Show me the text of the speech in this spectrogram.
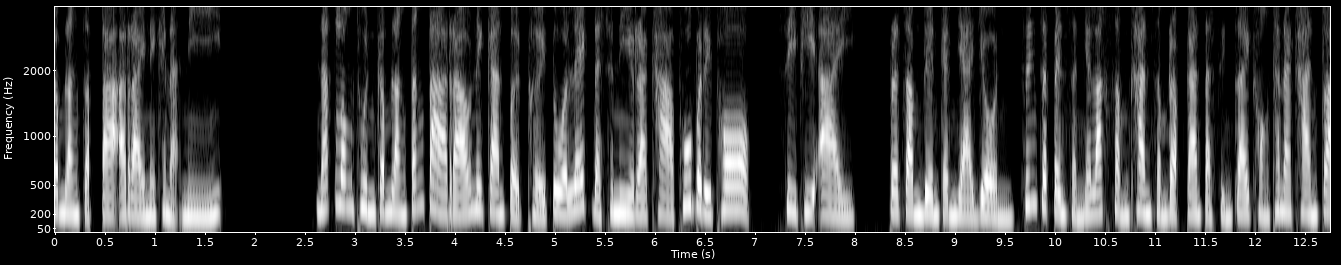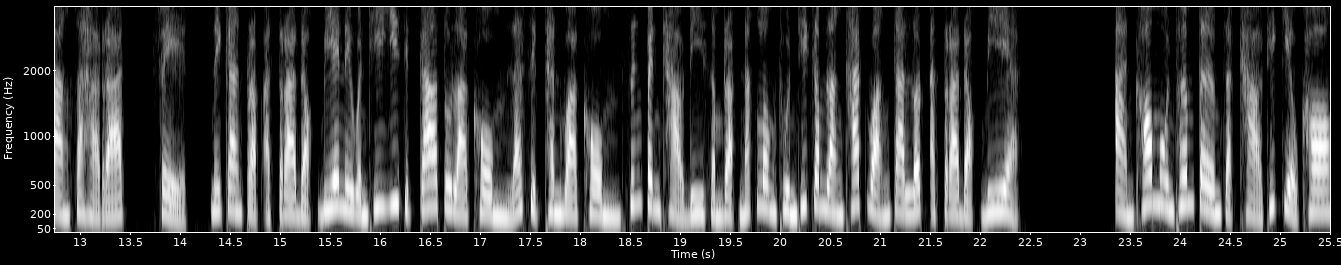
กำลังจับตาอะไรในขณะนี้นักลงทุนกำลังตั้งตาร้าในการเปิดเผยตัวเลขดัชนีราคาผู้บริโภค CPI ประจำเดือนกันยายน ซึ่งจะเป็นสัญลักษณ์สำคัญสำหรับการตัดสินใจของธนาคารกลางสหรัฐ เฟดในการปรับอัตราดอกเบี้ยในวันที่ 29 ตุลาคม และ 10 ธันวาคม ซึ่งเป็นข่าวดีสำหรับนักลงทุนที่กำลังคาดหวังการลดอัตราดอกเบี้ย อ่านข้อมูลเพิ่มเติมจากข่าวที่เกี่ยวข้อง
